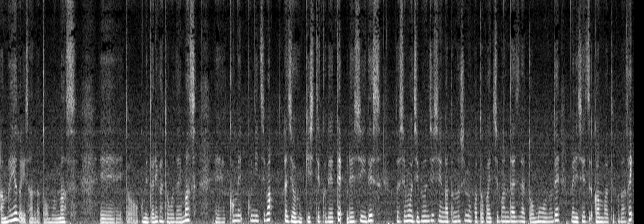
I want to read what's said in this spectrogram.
雨宿りさんだと思います。えーと、コメントありがとうございます、えー、こめこんにちは。ラジオ復帰してくれて嬉しいです。私も自分自身が楽しむことが一番大事だと思うので無理せず頑張ってください。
